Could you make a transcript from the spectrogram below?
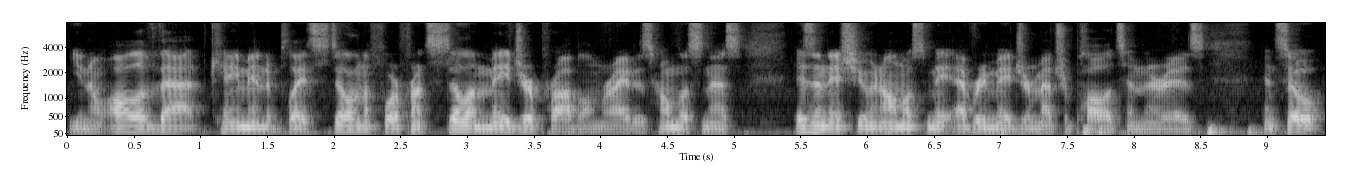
you know, all of that came into play. Still in the forefront, still a major problem, right? As homelessness is an issue in almost ma- every major metropolitan there is. And so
